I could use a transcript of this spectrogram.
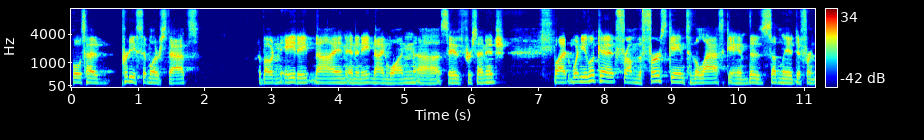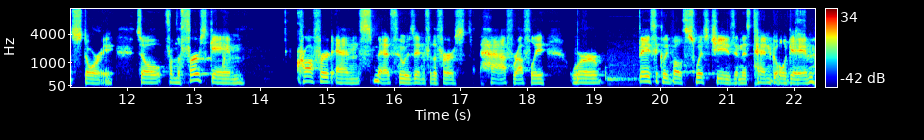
both had pretty similar stats about an 889 and an 891 uh, saves percentage. But when you look at from the first game to the last game, there's suddenly a different story. So from the first game, Crawford and Smith, who was in for the first half roughly, were basically both Swiss cheese in this 10 goal game.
